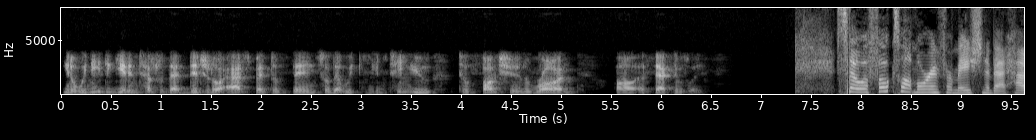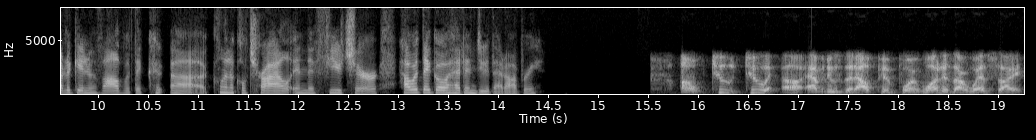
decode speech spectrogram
You know, we need to get in touch with that digital aspect of things so that we can continue to function and run uh, effectively. So, if folks want more information about how to get involved with a uh, clinical trial in the future, how would they go ahead and do that, Aubrey? Oh, two two uh, avenues that I'll pinpoint. One is our website,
